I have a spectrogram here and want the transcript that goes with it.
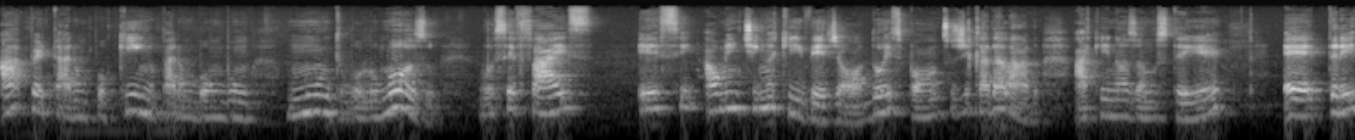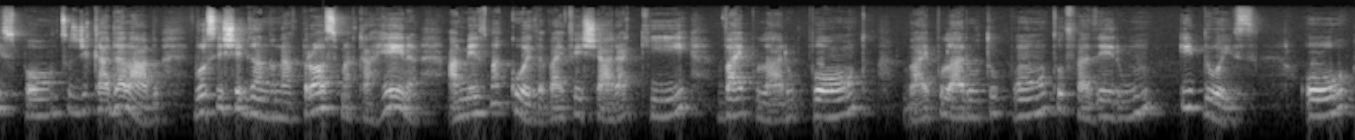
apertar um pouquinho para um bumbum muito volumoso, você faz esse aumentinho aqui, veja, ó, dois pontos de cada lado. Aqui nós vamos ter é, três pontos de cada lado. Você chegando na próxima carreira, a mesma coisa, vai fechar aqui, vai pular o ponto, vai pular outro ponto, fazer um e dois. Ou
